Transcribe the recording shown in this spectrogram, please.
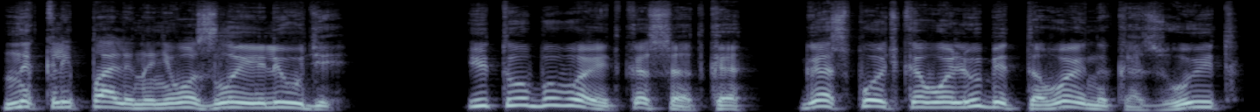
Наклепали на него злые люди». «И то бывает, касатка. Господь кого любит, того и наказует.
